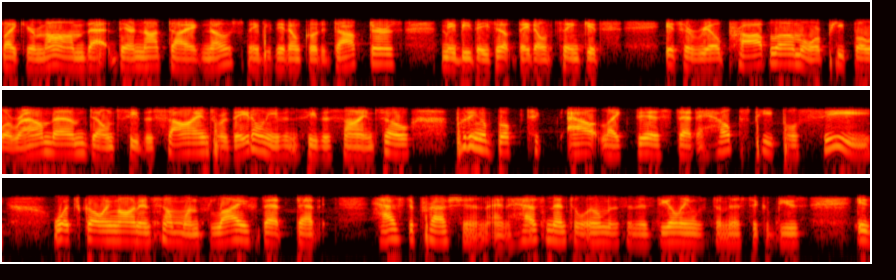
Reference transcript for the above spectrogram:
like your mom that they're not diagnosed maybe they don't go to doctors maybe they don't they don't think it's it's a real problem or people around them don't see the signs or they don't even see the signs so putting a book to, out like this that helps people see what's going on in someone's life that that has depression and has mental illness and is dealing with domestic abuse is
